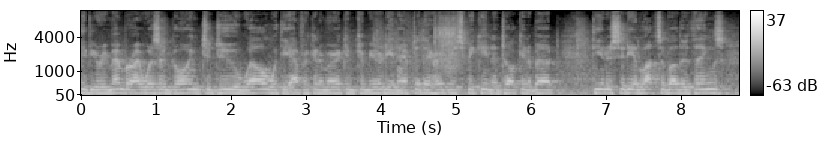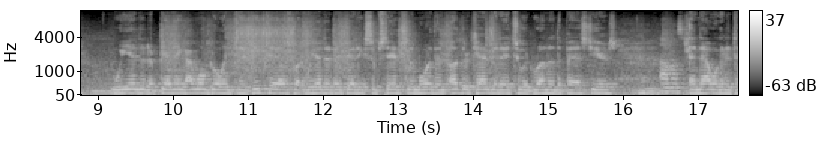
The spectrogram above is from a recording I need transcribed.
If you remember, I wasn't going to do well with the African American community, and after they heard me speaking and talking about the inner city and lots of other things, we ended up getting, I won't go into details, but we ended up getting substantially more than other candidates who had run in the past years. Almost And now we're going to take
